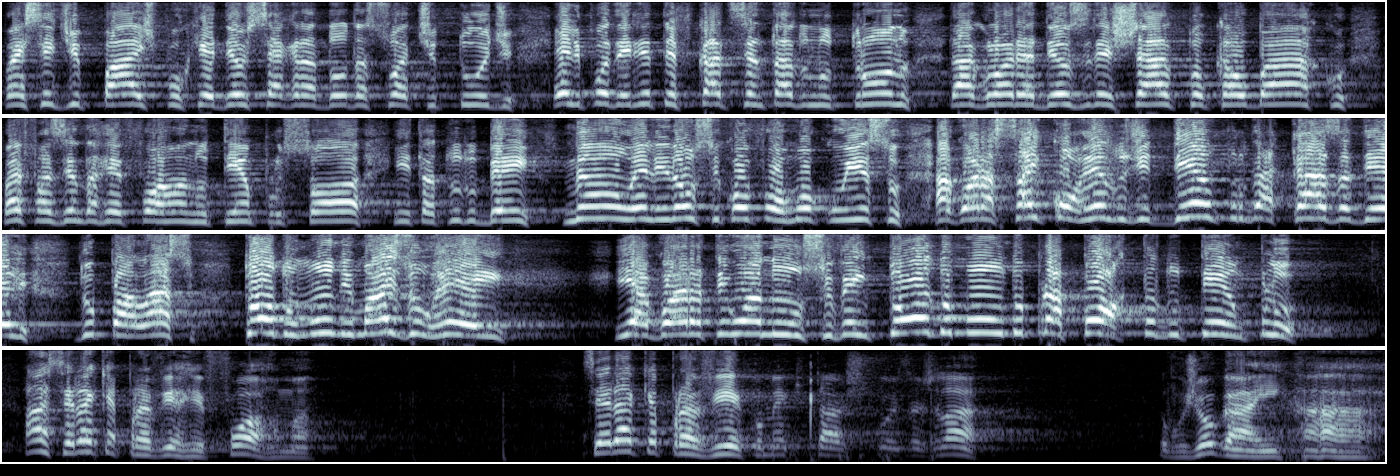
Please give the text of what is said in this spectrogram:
vai ser de paz, porque Deus se agradou da sua atitude. Ele poderia ter ficado sentado no trono, dar glória a Deus e deixar tocar o barco, vai fazendo a reforma no templo só e está tudo bem. Não, ele não se conformou com isso. Agora sai correndo de dentro da casa dele, do palácio, todo mundo e mais o rei. E agora tem um anúncio: vem todo mundo para a porta do templo. Ah, será que é para ver a reforma? Será que é para ver como é que tá as coisas lá? Eu vou jogar, hein? Ah,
